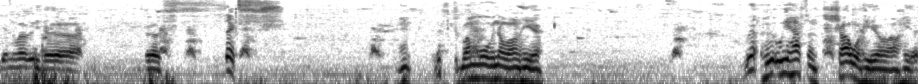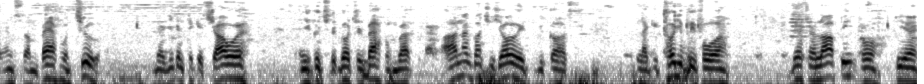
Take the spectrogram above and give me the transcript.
January the, the 6th. Let's keep on moving around here. We, have some shower here around here and some bathroom too. You can take a shower and you could go to the bathroom. But I'm not going to show it because, like I told you before, there's a lot of people here,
